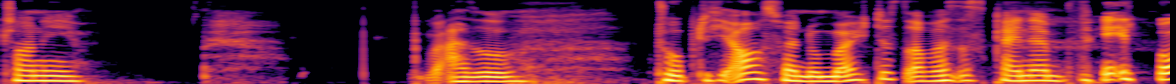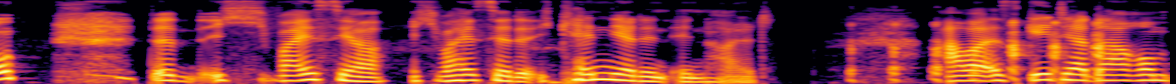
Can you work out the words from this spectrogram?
Johnny, also tob dich aus, wenn du möchtest, aber es ist keine Empfehlung, denn ich weiß ja, ich weiß ja, ich kenne ja den Inhalt. Aber es geht ja darum,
